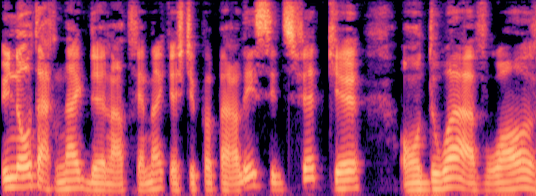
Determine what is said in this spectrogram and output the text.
une autre arnaque de l'entraînement que je t'ai pas parlé, c'est du fait que on doit avoir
